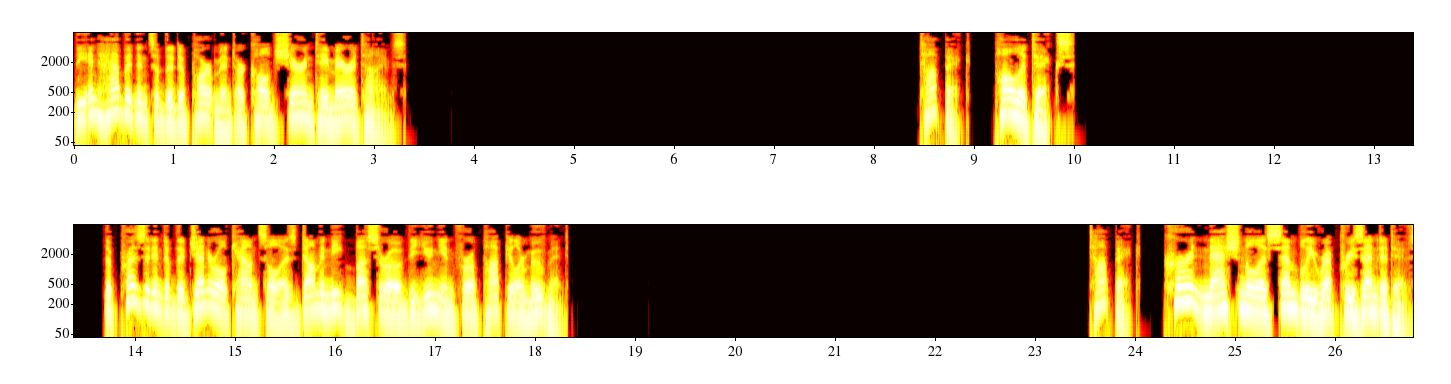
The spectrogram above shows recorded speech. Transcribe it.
The inhabitants of the department are called Charentais Maritimes. Topic: Politics. The President of the General Council is Dominique Bussereau of the Union for a Popular Movement. Topic: Current National Assembly representatives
